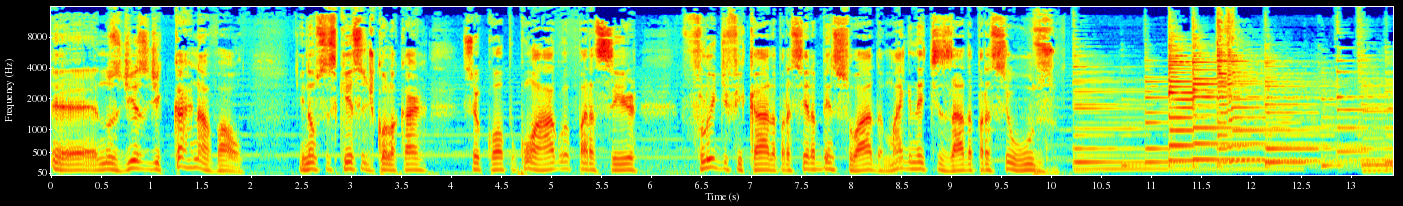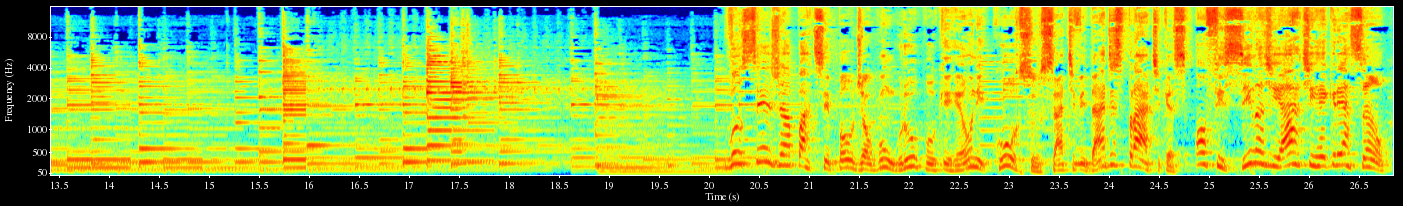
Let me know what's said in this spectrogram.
eh, nos dias de carnaval. E não se esqueça de colocar seu copo com água para ser fluidificada, para ser abençoada, magnetizada para seu uso. Já participou de algum grupo que reúne cursos, atividades práticas, oficinas de arte e recreação,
